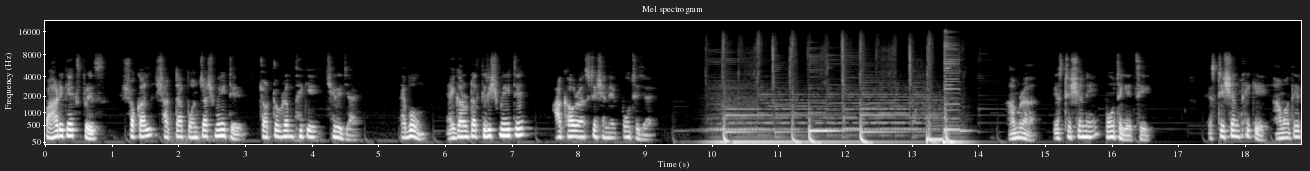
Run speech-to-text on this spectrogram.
পাহাড়িকা এক্সপ্রেস সকাল সাতটা পঞ্চাশ মিনিটে চট্টগ্রাম থেকে ছেড়ে যায় এবং এগারোটা তিরিশ মিনিটে আখাউড়া স্টেশনে পৌঁছে যায়। আমরা স্টেশনে পৌঁছে গেছি। স্টেশন থেকে আমাদের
